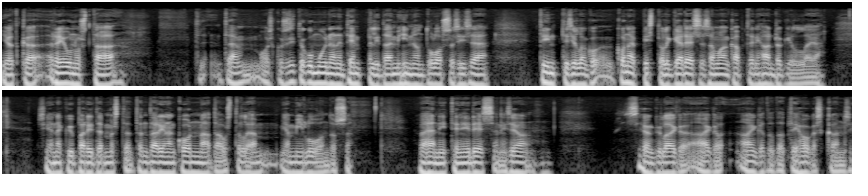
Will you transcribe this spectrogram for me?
jotka reunustaa, tämä, olisiko se sitten joku muinainen temppeli tai mihin ne on tulossa sisään. Tintti silloin konepistoli kädessä samoin kapteeni Haddokilla ja siellä näkyy pari tämmöistä tämän tarinan konnaa taustalla ja, ja Milu on tuossa – vähän niiden edessä, niin se on, se on kyllä aika, aika, aika tota tehokas kansi.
